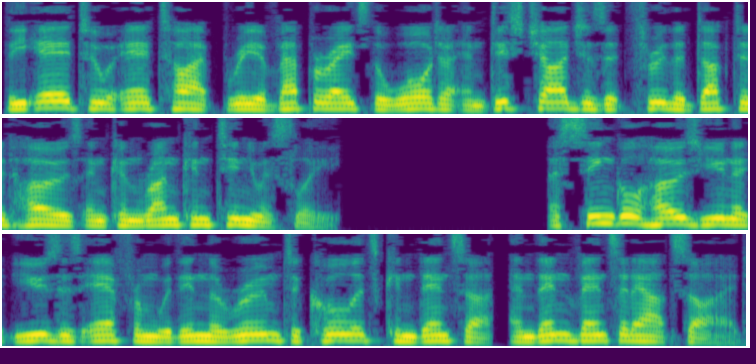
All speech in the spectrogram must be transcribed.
The air-to-air -air type re-evaporates the water and discharges it through the ducted hose and can run continuously. A single hose unit uses air from within the room to cool its condenser, and then vents it outside.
